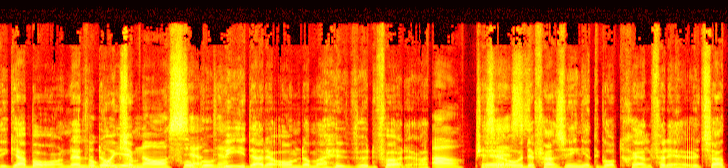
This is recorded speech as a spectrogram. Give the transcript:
duktiga barn eller Får gå de som gymnasiet. får gå vidare om de har huvud för det. Ja. Eh, och det fanns ju inget gott skäl för det. Så att,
